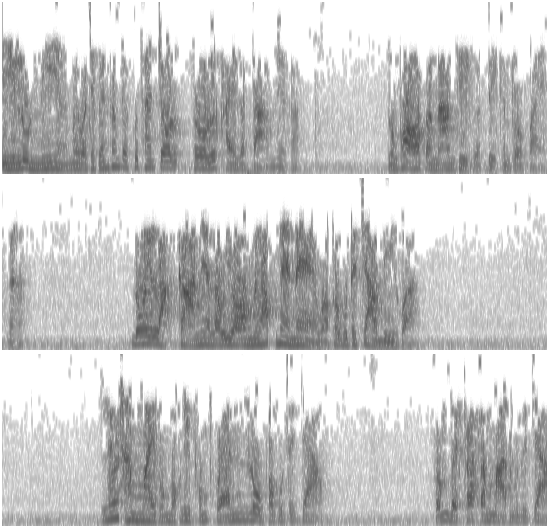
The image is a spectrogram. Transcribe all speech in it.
ดีๆรุ่นนี้ไม่ว่าจะเป็นทั้งเด็กพุทธานโจโตหรือใครก็ตามเนี่ยครับ หลวงพ่อก็นานที่ก็ติดกันทั่วไปนะโดยหลักการเนี่ยเรายอมรับแน่ๆว่าพระพุทธเจ้าดีกว่า แล้วทำไมผมบอกนี่ผมแขวนรูปพระพุทธเจ้า สมเด็จพระสัมมาสัมพุทธเจ้า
